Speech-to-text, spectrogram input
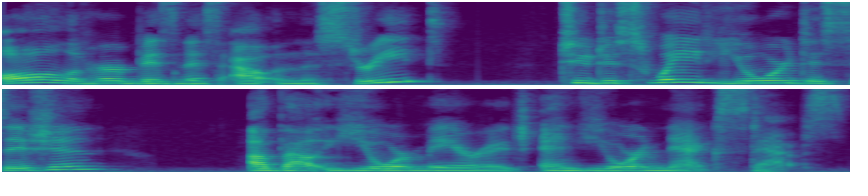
all of her business out in the street, to dissuade your decision about your marriage and your next steps.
